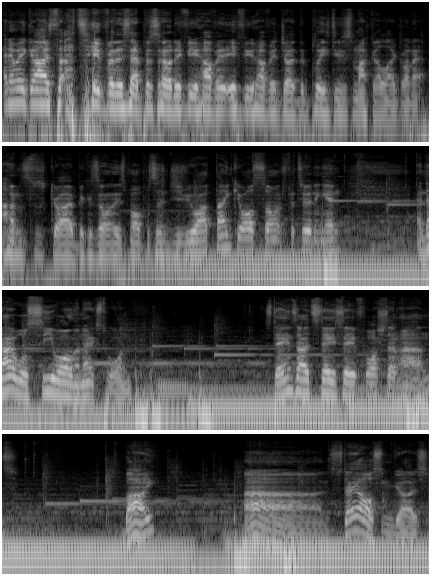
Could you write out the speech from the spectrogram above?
Anyway, guys, that's it for this episode. If you have if you have enjoyed it, please do smack a like on it and subscribe because only a small percentage of you are. Thank you all so much for tuning in, and I will see you all in the next one. Stay inside, stay safe, wash them hands. Bye, and stay awesome, guys.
